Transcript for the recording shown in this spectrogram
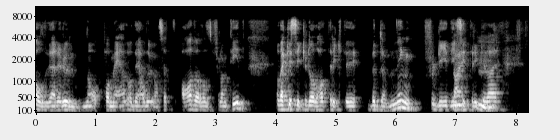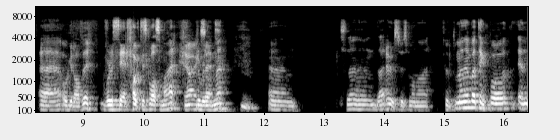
alle de der rundene opp og ned, og det hadde uansett A, det hadde tatt for lang tid. Og det er ikke sikkert du hadde hatt riktig bedømning, fordi de Nei. sitter ikke Mm. der eh, og graver, hvor du ser faktisk hva som er Ja, problemet. Mm. Eh, så det, der høres det ut som man har funnet Men jeg bare tenker på en,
